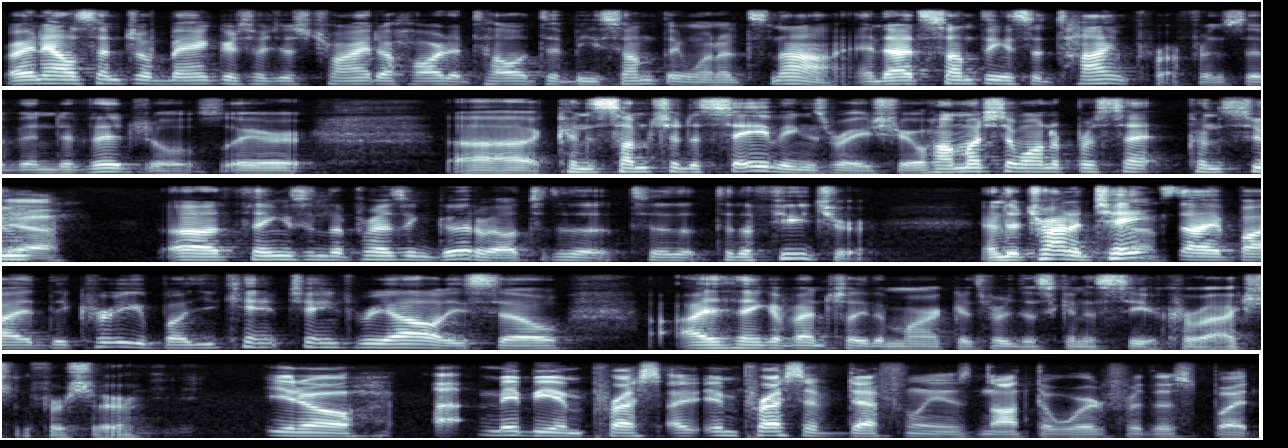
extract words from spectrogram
right now central bankers are just trying to hard to tell it to be something when it's not and that's something it's a time preference of individuals their uh, consumption to savings ratio how much they want to percent consume Yeah. uh, things in the present good about to the to the, to the future and they're trying to change that by decree but you can't change reality so i think eventually the markets are just going to see a correction for sure you know, uh, maybe impress uh, impressive definitely is not the word for this, but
